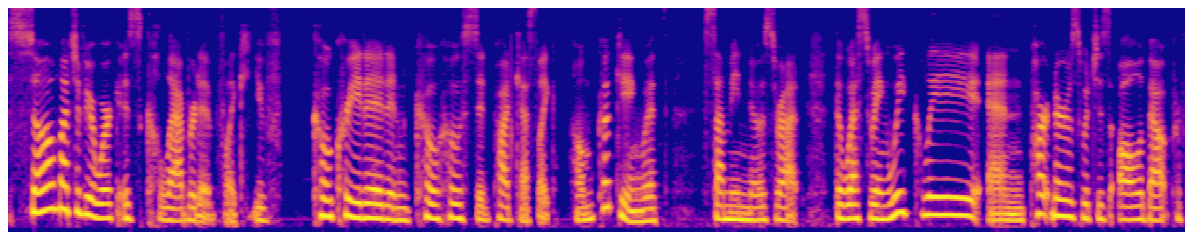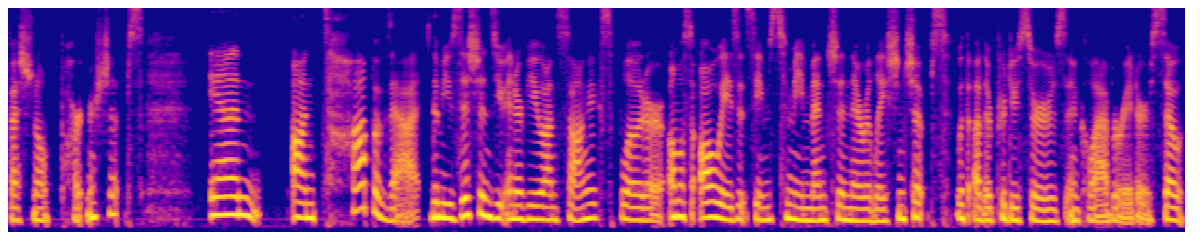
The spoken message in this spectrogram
So much of your work is collaborative. Like you've co created and co hosted podcasts like Home Cooking with Samin Nosrat, The West Wing Weekly, and Partners, which is all about professional partnerships. And on top of that, the musicians you interview on Song Exploder almost always, it seems to me, mention their relationships with other producers and collaborators. So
